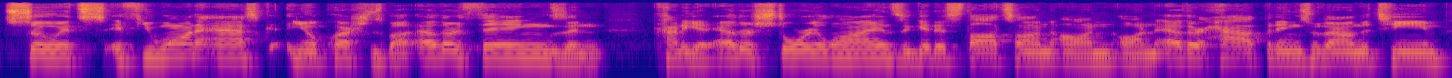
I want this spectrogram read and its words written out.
So it's if you want to ask you know questions about other things and kind of get other storylines and get his thoughts on on on other happenings around the team.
